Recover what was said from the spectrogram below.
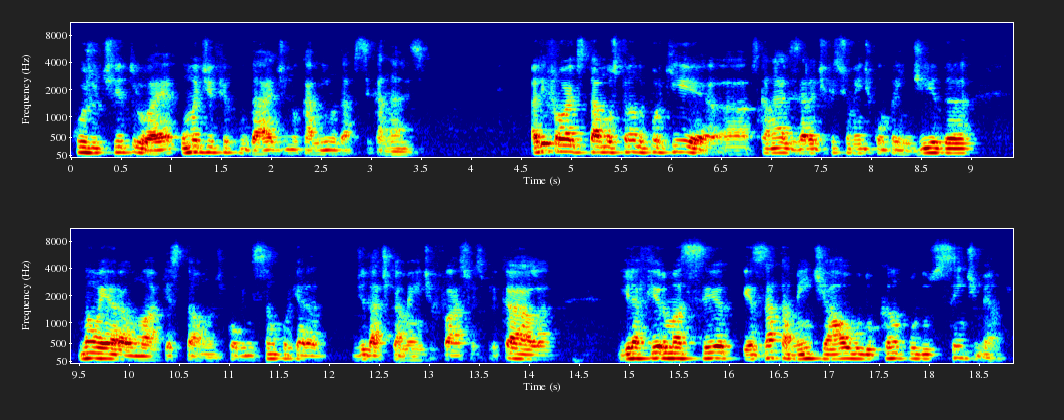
cujo título é Uma Dificuldade no Caminho da Psicanálise. Ali Freud está mostrando por que a psicanálise era dificilmente compreendida, não era uma questão de cognição, porque era didaticamente fácil explicá-la, e ele afirma ser exatamente algo do campo do sentimento,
